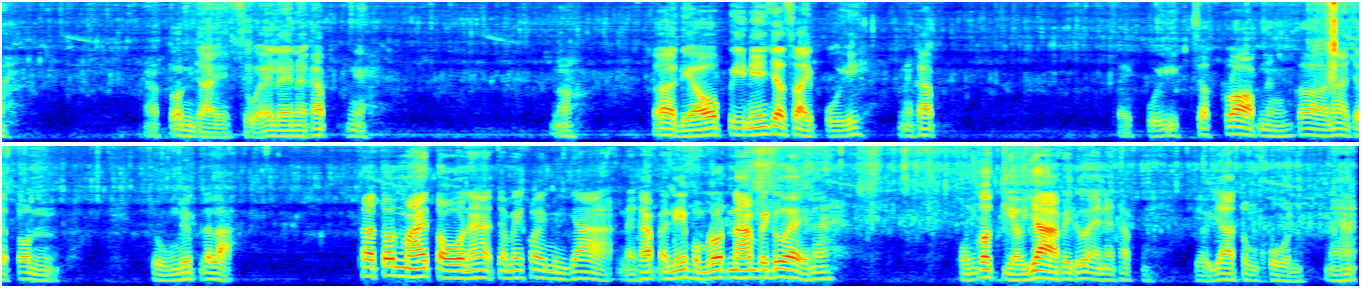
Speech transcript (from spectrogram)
นะต้นใหญ่สวยเลยนะครับเนี่ยเนาะก็เดี๋ยวปีนี้จะใส่ปุ๋ย นะครับ ใส่ปุ๋ยอีกสักรอบหนึ่งก็น่าจะต้นสูงริบแล้วล่ะ ถ้าต้นไม้โตนะฮะจะไม่ค่อยมีหญ้านะครับ อันนี้ผมรดน้ำไปด้วยนะ ผมก็เกี่ยวหญ้าไปด้วยนะครับ เกี่ยวหญ้าตรงโคนนะฮะ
